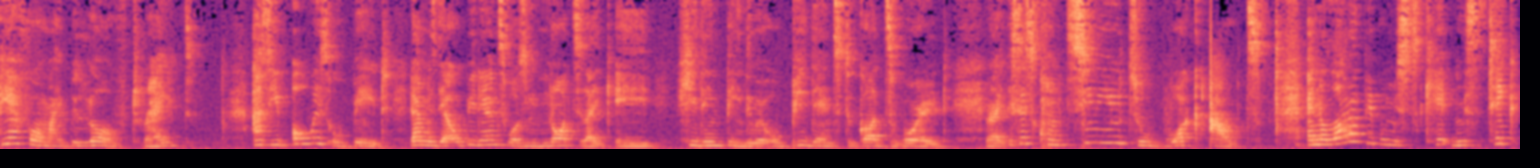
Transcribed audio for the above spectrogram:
Therefore, my beloved, right? As you've always obeyed, that means their obedience was not like a hidden thing. They were obedient to God's word, right? It says, continue to work out and a lot of people mistake, mistake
